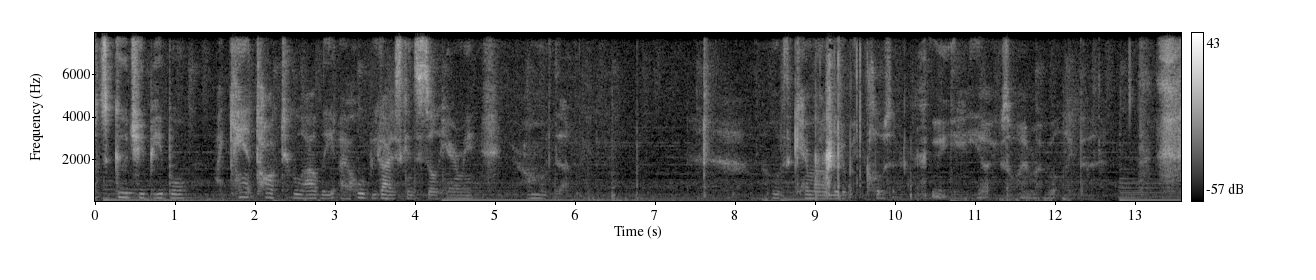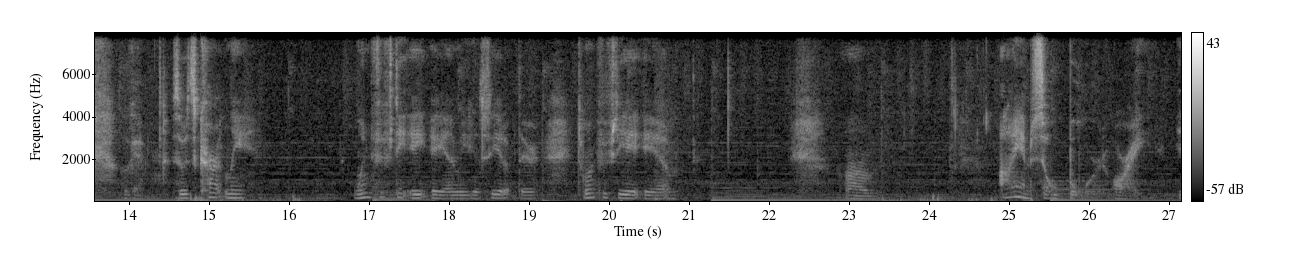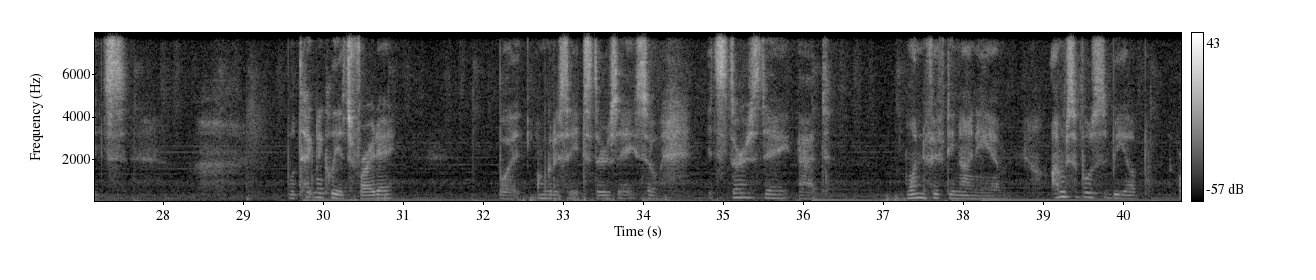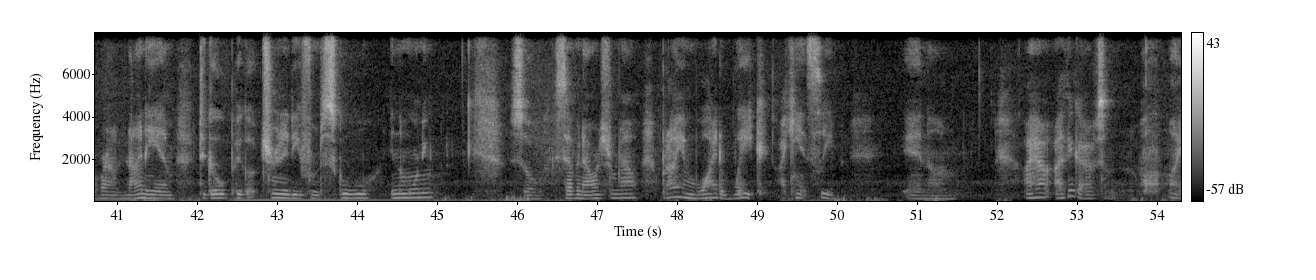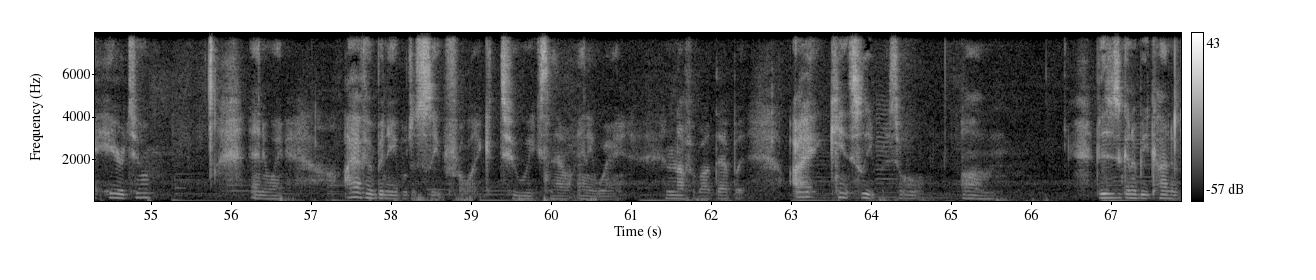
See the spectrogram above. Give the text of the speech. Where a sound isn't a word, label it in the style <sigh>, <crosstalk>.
What's Gucci, people? I can't talk too loudly. I hope you guys can still hear me. Here, I'll move the I'll move the camera a little bit closer. Yikes, why am I built like that? <laughs> okay, so it's currently 1:58 a.m. You can see it up there. It's 1:58 a.m. Um, I am so bored. All right, it's well, technically it's Friday, but I'm gonna say it's Thursday. So it's Thursday at 1:59 a.m. I'm supposed to be up around 9 a.m. to go pick up Trinity from school in the morning. So seven hours from now, but I am wide awake. I can't sleep, and um, I have. I think I have some <sighs> my hair too. Anyway, I haven't been able to sleep for like two weeks now. Anyway, enough about that. But I can't sleep, so um, this is gonna be kind of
